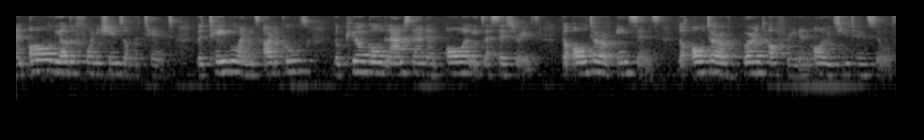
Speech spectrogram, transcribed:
and all the other furnishings of the tent, the table and its articles, the pure gold lampstand and all its accessories, the altar of incense, the altar of burnt offering and all its utensils,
